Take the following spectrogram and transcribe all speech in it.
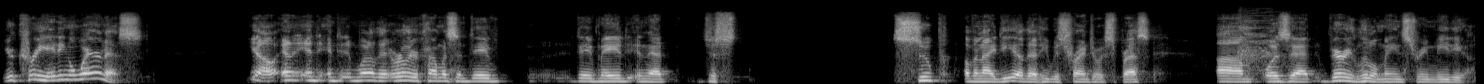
You're creating awareness. You know, and and, and one of the earlier comments that Dave Dave made in that just soup of an idea that he was trying to express um, was that very little mainstream media.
